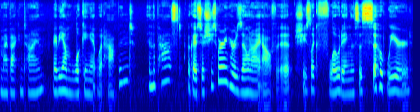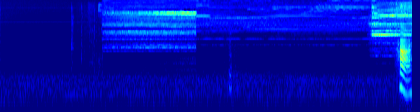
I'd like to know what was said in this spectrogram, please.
Am I back in time? Maybe I'm looking at what happened in the past. Okay, so she's wearing her Zonai outfit. She's like floating. This is so weird. Huh.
